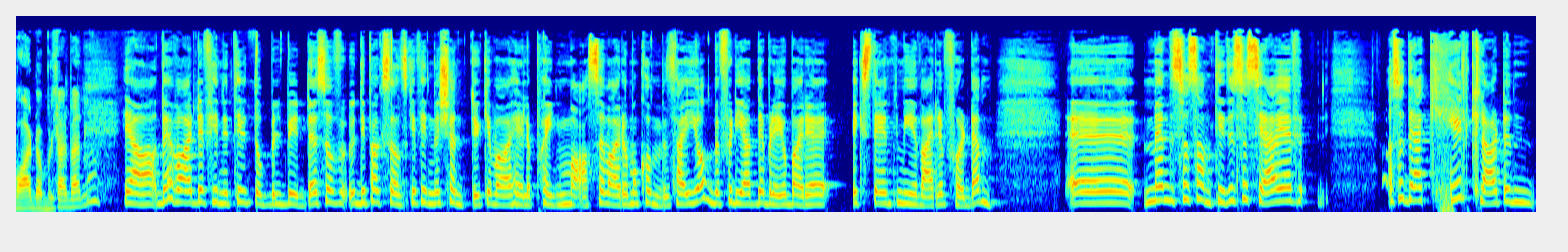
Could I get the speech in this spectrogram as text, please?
var dobbeltarbeidende? Ja, det var var definitivt dobbel byrde. Så de pakistanske kvinnene skjønte jo ikke hva hele poengmaset var om å komme seg i jobb, fordi det ble jo bare ekstremt mye verre for dem. Eh, men så samtidig så ser jeg Altså, det er helt klart en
